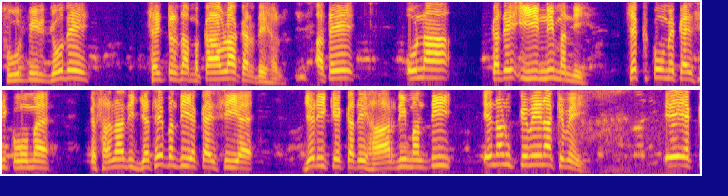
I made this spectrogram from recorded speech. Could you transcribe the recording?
ਸੂਰਬੀਰ ਯੋਧੇ ਸੈਂਟਰ ਦਾ ਮੁਕਾਬਲਾ ਕਰਦੇ ਹਨ ਅਤੇ ਉਹਨਾਂ ਕਦੇ ਈਨ ਨਹੀਂ ਮੰਨੀ। ਸਿੱਖ ਕੌਮ ਇੱਕ ਐਸੀ ਕੌਮ ਹੈ, ਕਿਸਾਨਾਂ ਦੀ ਜਥੇਬੰਦੀ ਇੱਕ ਐਸੀ ਹੈ, ਜਿਹੜੀ ਕਿ ਕਦੇ ਹਾਰ ਨਹੀਂ ਮੰਨਦੀ। ਇਹਨਾਂ ਨੂੰ ਕਿਵੇਂ ਨਾ ਕਿਵੇਂ ਇਹ ਇੱਕ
